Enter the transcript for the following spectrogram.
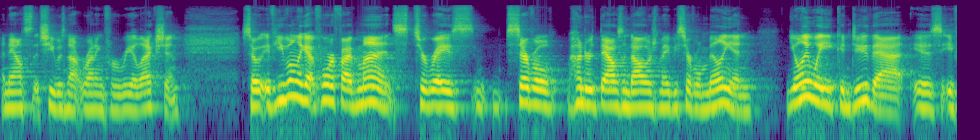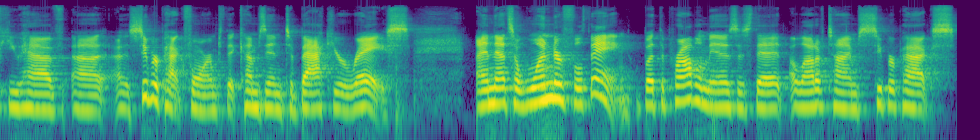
announced that she was not running for reelection. So if you've only got four or five months to raise several hundred thousand dollars, maybe several million, the only way you can do that is if you have uh, a super PAC formed that comes in to back your race. And that's a wonderful thing. But the problem is, is that a lot of times super PACs,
